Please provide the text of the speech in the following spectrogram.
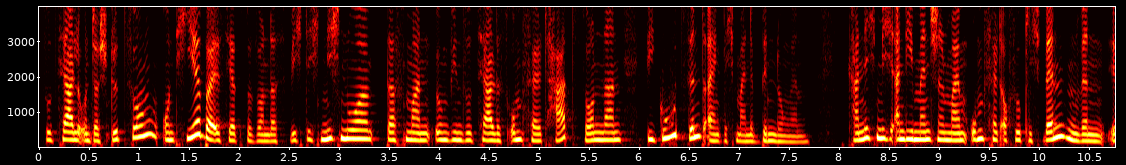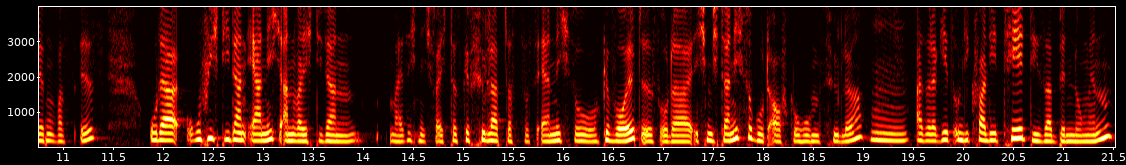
Soziale Unterstützung. Und hierbei ist jetzt besonders wichtig, nicht nur, dass man irgendwie ein soziales Umfeld hat, sondern wie gut sind eigentlich meine Bindungen? Kann ich mich an die Menschen in meinem Umfeld auch wirklich wenden, wenn irgendwas ist? Oder rufe ich die dann eher nicht an, weil ich die dann weiß ich nicht, weil ich das Gefühl habe, dass das eher nicht so gewollt ist oder ich mich da nicht so gut aufgehoben fühle. Mhm. Also da geht es um die Qualität dieser Bindungen.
